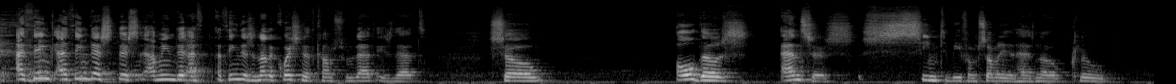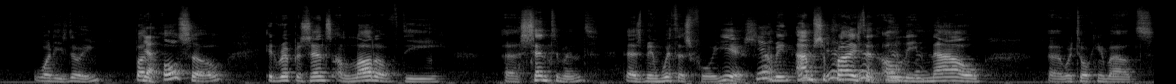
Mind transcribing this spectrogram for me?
I think I think there's there's I mean the, I, th- I think there's another question that comes from that is that so all those answers seem to be from somebody that has no clue what he's doing, but Yeah. also it represents a lot of the uh, sentiment that has been with us for years. Yeah. I mean, yeah, I'm surprised yeah, that yeah, only now uh, we're talking about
